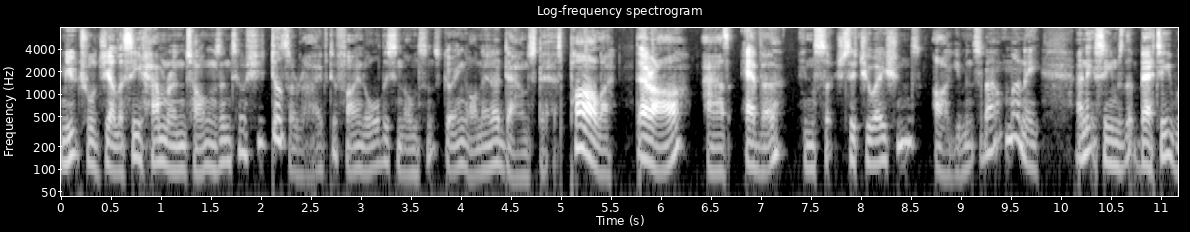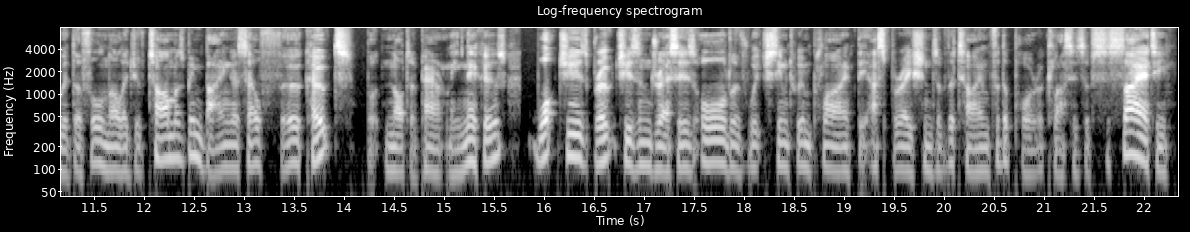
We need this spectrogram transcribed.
mutual jealousy hammer and tongs until she does arrive to find all this nonsense going on in a downstairs parlour. There are, as ever in such situations, arguments about money, and it seems that Betty, with the full knowledge of Tom, has been buying herself fur coats, but not apparently knickers, watches, brooches, and dresses, all of which seem to imply the aspirations of the time for the poorer classes of society.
